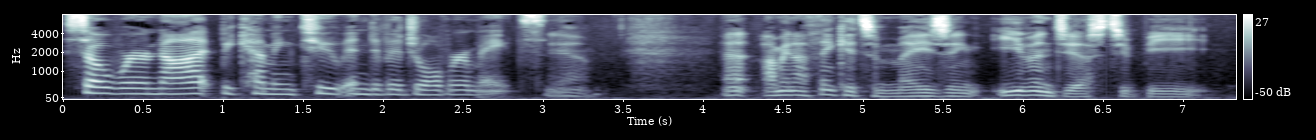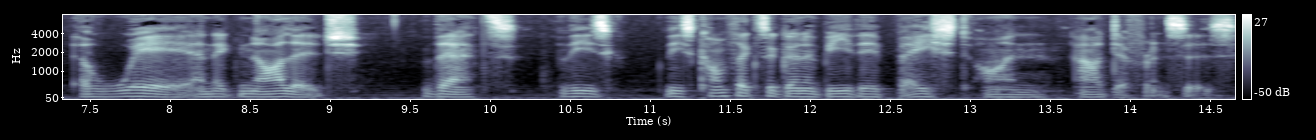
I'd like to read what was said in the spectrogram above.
so we're not becoming two individual roommates? Yeah. And I mean, I think it's amazing even just to be aware and acknowledge that these these conflicts are going to be there based on our differences.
